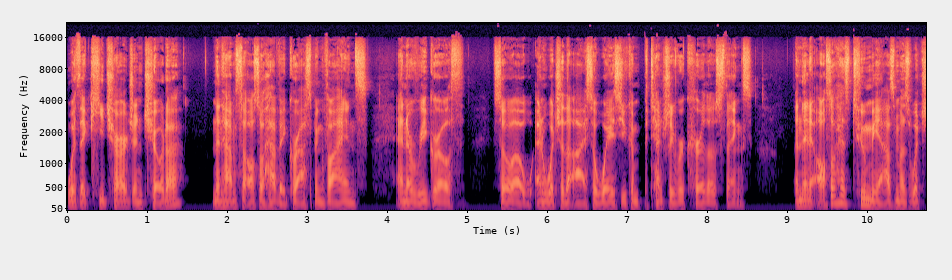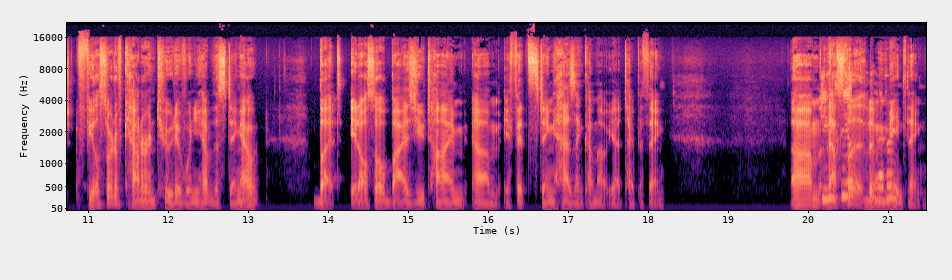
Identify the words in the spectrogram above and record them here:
with a Key Charge and Chota, and then happens to also have a Grasping Vines and a Regrowth. So, uh, and Witch of the Eye, so ways you can potentially recur those things. And then it also has two miasmas, which feel sort of counterintuitive when you have the Sting out, but it also buys you time um, if its Sting hasn't come out yet, type of thing. Um, that's the, the ever- main thing.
